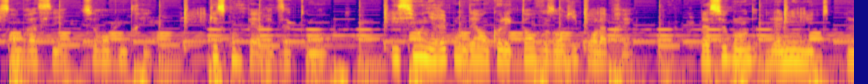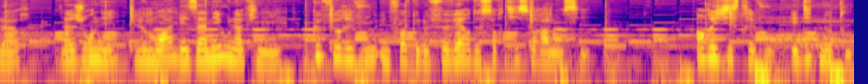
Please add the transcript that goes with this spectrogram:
s'embrasser, se rencontrer. Qu'est-ce qu'on perd exactement? Et si on y répondait en collectant vos envies pour l'après? La seconde, la minute, l'heure, la journée, le mois, les années ou l'infini Que ferez-vous une fois que le feu vert de sortie sera lancé? Enregistrez-vous et dites-nous tout.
